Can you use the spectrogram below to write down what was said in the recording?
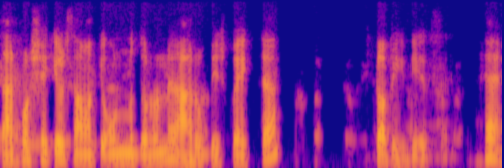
তারপর সে কি করছে আমাকে অন্য ধরনের আরও বেশ কয়েকটা টপিক দিয়েছে। হ্যাঁ?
